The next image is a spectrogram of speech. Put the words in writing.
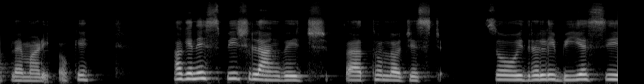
ಅಪ್ಲೈ ಮಾಡಿ ಓಕೆ ಹಾಗೆಯೇ ಸ್ಪೀಚ್ ಲ್ಯಾಂಗ್ವೇಜ್ ಪ್ಯಾಥೊಲಜಿಸ್ಟ್ ಸೊ ಇದರಲ್ಲಿ B S C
